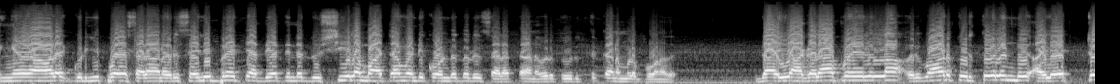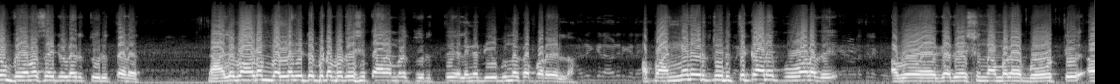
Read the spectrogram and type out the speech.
ഇങ്ങനെ ഒരാൾ കുടുങ്ങിപ്പോയ സ്ഥലമാണ്. ഒരു സെലിബ്രിറ്റി അദ്ദേഹത്തിന്റെ ദുശീലം മാറ്റാൻ വേണ്ടി കൊണ്ടുവന്ന ഒരു സ്ഥലത്താണ്. ഒരു തുരുത്തുക്കാണ് നമ്മൾ പോണത്. ഇതാ ഈ അകലാപ്പുഴയിലുള്ള ഒരുപാട് തുരുത്തുകളുണ്ട്. അതിൽ ഏറ്റവും ഫേമസ് ആയിട്ടുള്ള ഒരു തുരുത്താണ്. നാലുപാടം വെള്ളം ചുറ്റപ്പെട്ട പ്രദേശത്താണ് നമ്മൾ തുരുത്ത് അല്ലെങ്കിൽ ദ്വീപ് എന്നൊക്കെ പറയല്ലോ. അപ്പൊ അങ്ങനെ ഒരു തുരുത്തുക്കാണ് പോണത്. അപ്പോ ഏകദേശം നമ്മളെ ബോട്ട് ആ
